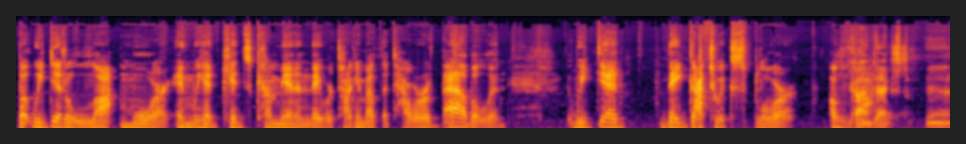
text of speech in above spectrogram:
but we did a lot more. And we had kids come in and they were talking about the Tower of Babel. And we did, they got to explore a lot. Context. Yeah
